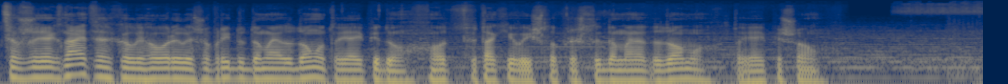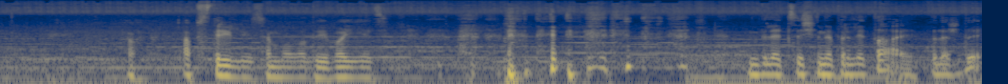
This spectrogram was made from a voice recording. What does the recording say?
Це вже, як знаєте, коли говорили, що прийдуть до мене додому, то я і піду. От так і вийшло. Прийшли до мене додому, то я і пішов. Обстрілюється молодий боєць. Блять, це ще не прилітає, подожди.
